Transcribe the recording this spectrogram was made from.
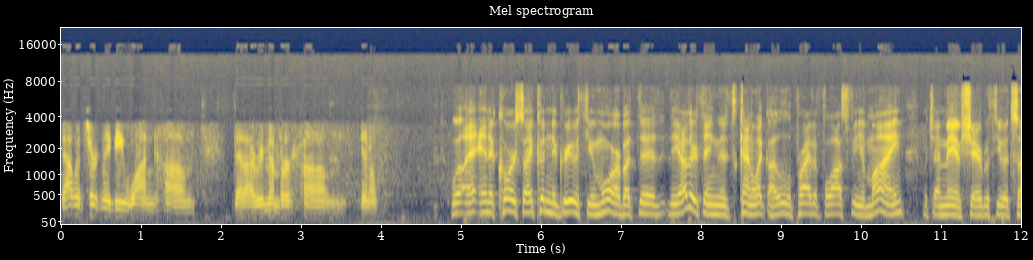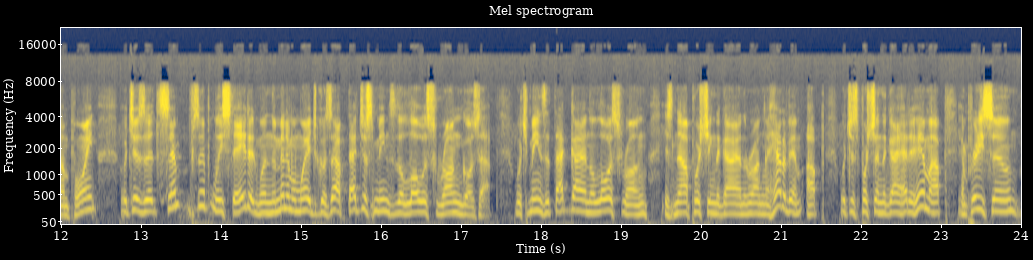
that would certainly be one um, that I remember. Um, you know, well, and of course, I couldn't agree with you more. But the the other thing that's kind of like a little private philosophy of mine, which I may have shared with you at some point, which is that sim- simply stated, when the minimum wage goes up, that just means the lowest rung goes up, which means that that guy on the lowest rung is now pushing the guy on the rung ahead of him up, which is pushing the guy ahead of him up. And pretty soon,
